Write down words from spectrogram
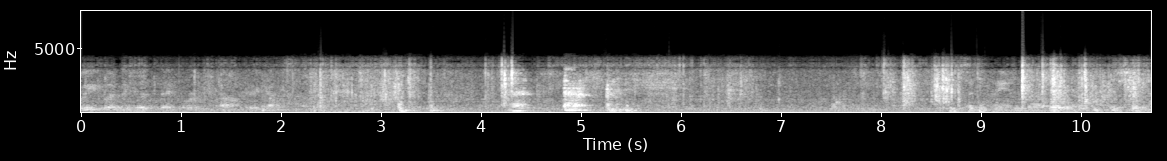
We would be good paperwork. Oh, here he comes. Keep sitting hands up.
